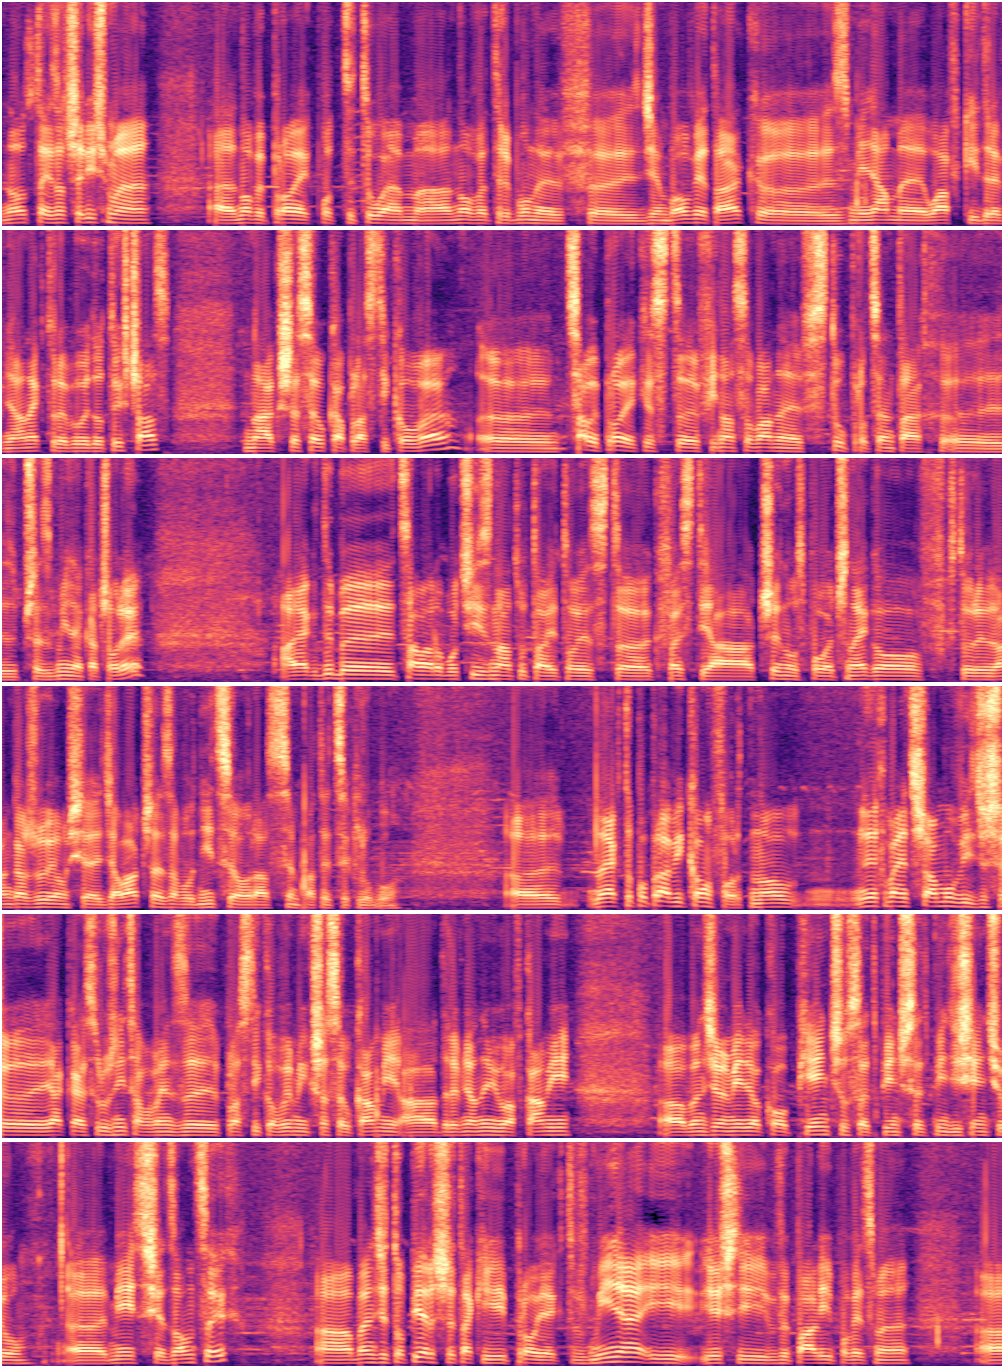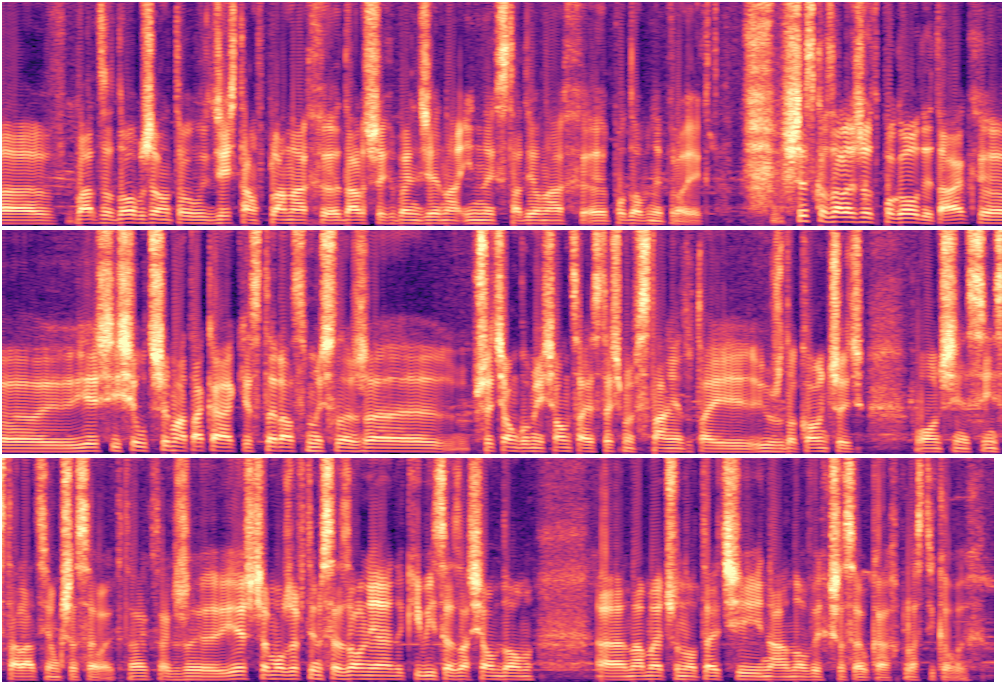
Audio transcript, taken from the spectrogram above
No tutaj zaczęliśmy e, nowy projekt pod tytułem e, Nowe trybuny w e, Dziębowie, tak? E, Zmieniamy ławki drewniane, które były dotychczas na krzesełka plastikowe. E, Cały projekt jest e, finansowany w 100% e, przez gminę Kaczory. A jak gdyby cała robocizna tutaj to jest e, kwestia czynu społecznego, w który angażują się działacze, zawodnicy oraz sympatycy klubu. E, No jak to poprawi komfort? No chyba nie trzeba mówić, że jaka jest różnica pomiędzy plastikowymi krzesełkami a drewnianymi ławkami. E, Będziemy mieli około 500-550 e, miejsc siedzących. Będzie to pierwszy taki projekt w gminie i jeśli wypali powiedzmy bardzo dobrze, no to gdzieś tam w planach dalszych będzie na innych stadionach e, podobny projekt. Wszystko zależy od pogody, tak? E, Jeśli się utrzyma taka jak jest teraz, myślę, że w przeciągu miesiąca jesteśmy w stanie tutaj już dokończyć łącznie z instalacją krzesełek, tak? Także jeszcze może w tym sezonie kibice zasiądą e, na meczu Noteci na nowych krzesełkach plastikowych.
